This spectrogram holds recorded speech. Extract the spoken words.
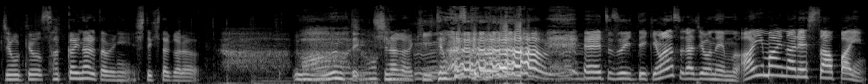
状況、作家になるためにしてきたから、うんうんってしながら聞いてますけど。えー続いていきます。ラジオネーム、曖昧なレッサーパイン。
